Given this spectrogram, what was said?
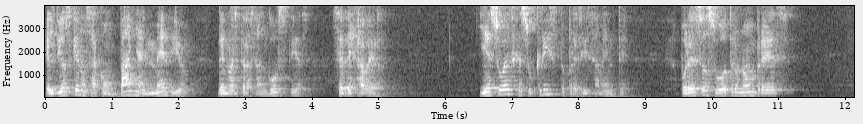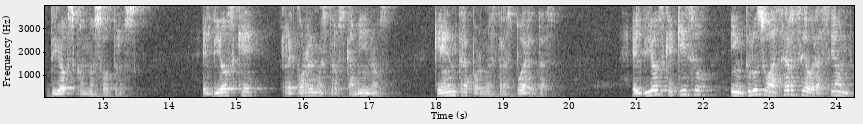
el Dios que nos acompaña en medio de nuestras angustias se deja ver. Y eso es Jesucristo precisamente. Por eso su otro nombre es Dios con nosotros. El Dios que recorre nuestros caminos, que entra por nuestras puertas. El Dios que quiso incluso hacerse oración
